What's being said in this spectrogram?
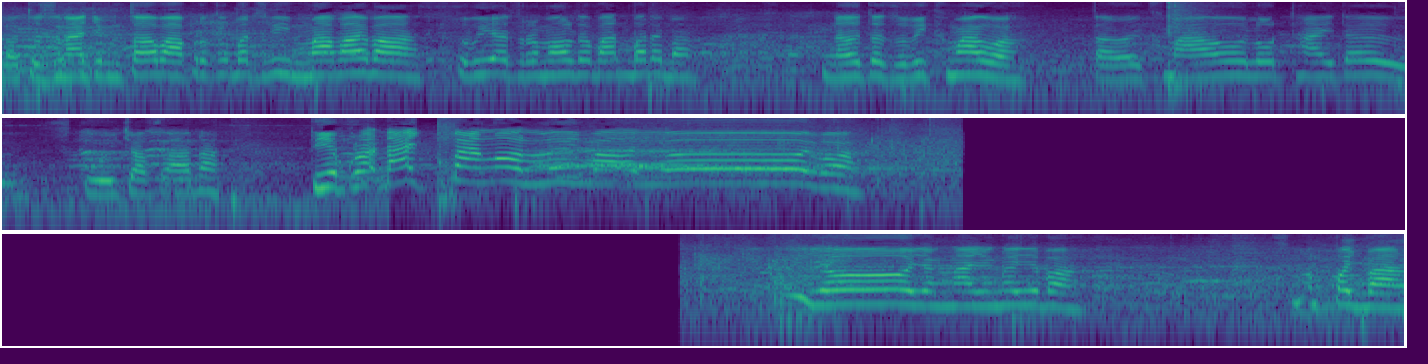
លោកទស្សនាជំតបាទព្រោះគេបិទស្វីម៉ាប់ហើយបាទស្វីអត់ស្រមោលទៅបានបិទហើយបាទនៅតែស្វីខ្មៅបាទ តើឲ្យខ្មៅលោតថៃទៅស្គួយចាប់ស្អាតណាស់ទៀបក្រដាច់បាំងអស់លេងបាទអើយបាទអាយយោយ៉ាងណាយ៉ាងណាទេបាទស្មាត់ពេចបាទ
